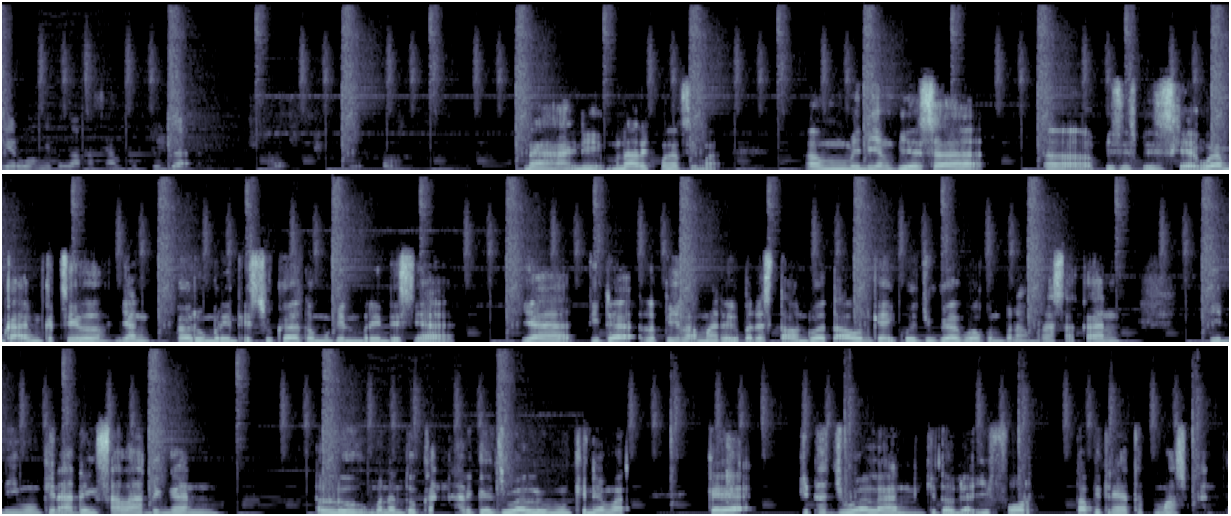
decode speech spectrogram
biar uang itu nggak kecampur juga? Gitu. Nah ini menarik banget sih mak. Um, ini yang biasa uh, bisnis-bisnis kayak UMKM kecil yang baru merintis juga atau mungkin merintisnya ya tidak lebih lama daripada setahun dua tahun kayak gue juga gue pun pernah merasakan ini mungkin ada yang salah dengan lu menentukan harga jual lu mungkin ya mak kayak kita jualan kita udah effort tapi ternyata pemasukan itu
